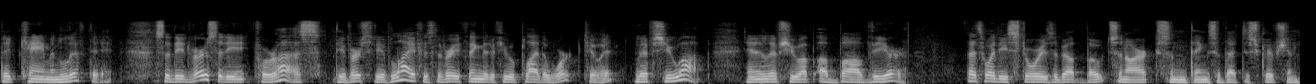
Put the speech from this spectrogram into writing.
that came and lifted it. So the adversity for us, the adversity of life, is the very thing that if you apply the work to it, lifts you up. And it lifts you up above the earth. That's why these stories about boats and arks and things of that description.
